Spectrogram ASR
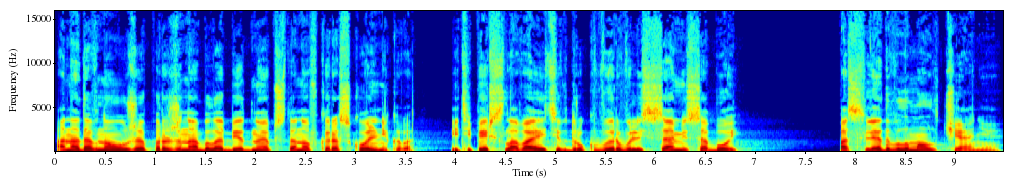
Она давно уже поражена была бедной обстановкой Раскольникова, и теперь слова эти вдруг вырвались сами собой — Последовало молчание.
